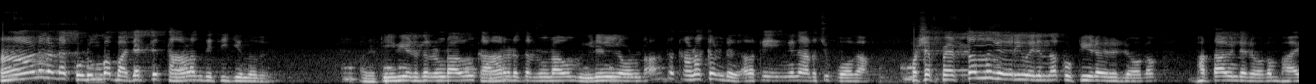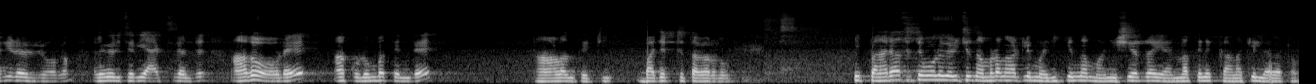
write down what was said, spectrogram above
ആളുകളുടെ കുടുംബ ബജറ്റ് താളം തെറ്റിക്കുന്നത്. അത് ടി വി എടുത്തിട്ടുണ്ടാകും കാർ എടുത്തിട്ടുണ്ടാകും വീടിനുണ്ടാകും അത് കണക്കുണ്ട്. അതൊക്കെ ഇങ്ങനെ അടച്ചു പോകാം. പക്ഷെ പെട്ടെന്ന് കയറി വരുന്ന കുട്ടിയുടെ ഒരു രോഗം ഭർത്താവിന്റെ രോഗം ഭാര്യയുടെ ഒരു രോഗം അല്ലെങ്കിൽ ഒരു ചെറിയ ആക്സിഡന്റ് അതോടെ ആ കുടുംബത്തിന്റെ താളം തെറ്റി ബജറ്റ് തകർന്നു. ഈ പാരാസിറ്റമോൾ കഴിച്ച് നമ്മുടെ നാട്ടിൽ മരിക്കുന്ന മനുഷ്യരുടെ എണ്ണത്തിന് കണക്കില്ല കേട്ടോ.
